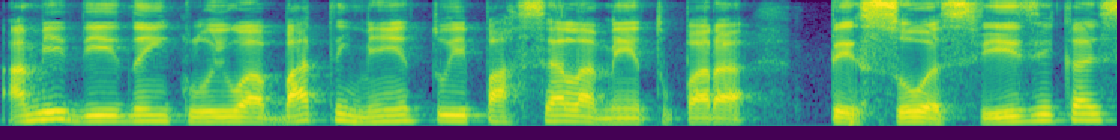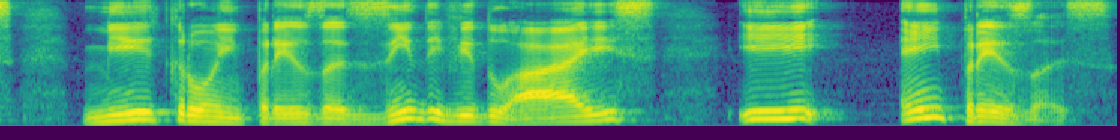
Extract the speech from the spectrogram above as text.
A medida inclui o abatimento e parcelamento para pessoas físicas, microempresas individuais e empresas.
